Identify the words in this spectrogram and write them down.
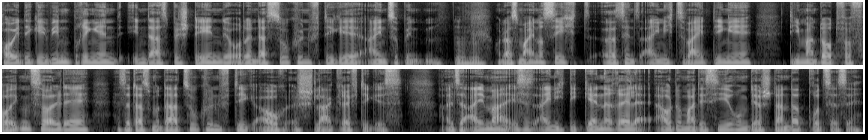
heute gewinnbringend in das Bestehende oder in das Zukünftige einzubinden. Mhm. Und aus meiner Sicht sind es eigentlich zwei Dinge, die man dort verfolgen sollte, also dass man da zukünftig auch schlagkräftig ist. Also einmal ist es eigentlich die generelle Automatisierung der Standardprozesse.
